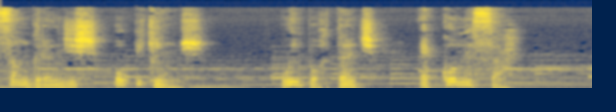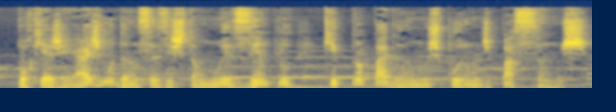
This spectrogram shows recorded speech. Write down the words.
são grandes ou pequenos. O importante é começar, porque as reais mudanças estão no exemplo que propagamos por onde passamos.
